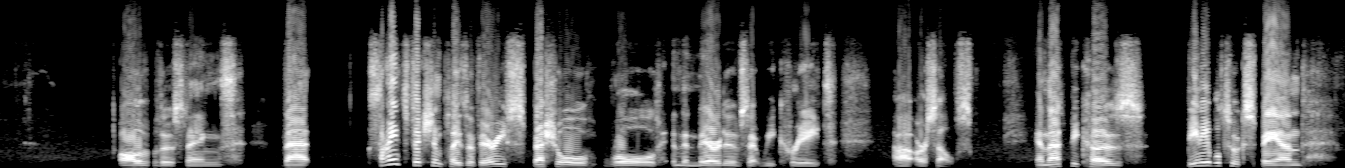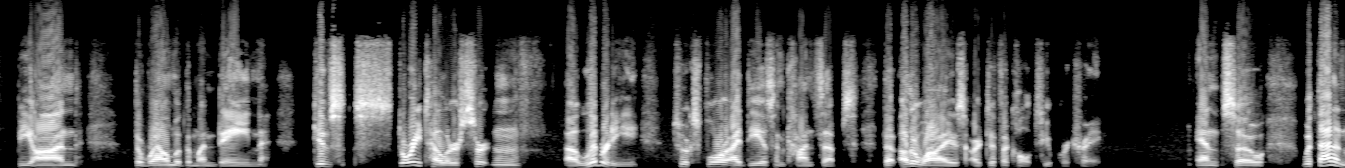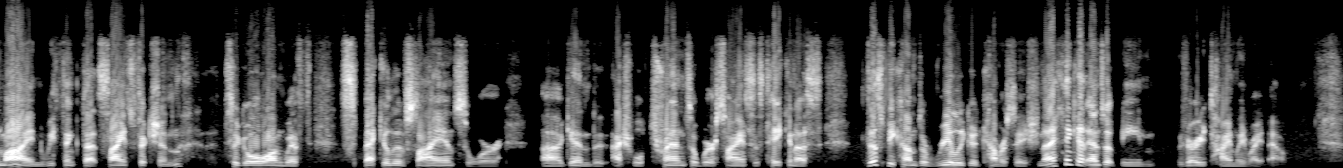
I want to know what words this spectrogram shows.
all of those things, that science fiction plays a very special role in the narratives that we create uh, ourselves. And that's because being able to expand beyond the realm of the mundane gives storytellers certain uh, liberty to explore ideas and concepts that otherwise are difficult to portray. And so, with that in mind, we think that science fiction, to go along with speculative science or, uh, again, the actual trends of where science has taken us, this becomes a really good conversation. And I think it ends up being very timely right now.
